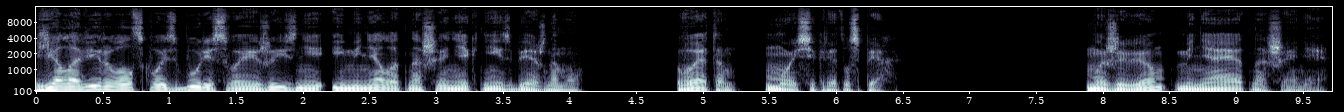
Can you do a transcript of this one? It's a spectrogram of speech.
Я лавировал сквозь бури своей жизни и менял отношение к неизбежному. В этом мой секрет успеха. Мы живем, меняя отношения.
